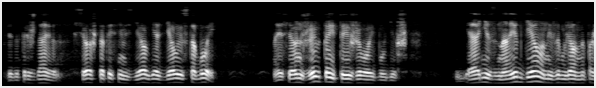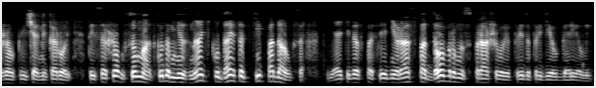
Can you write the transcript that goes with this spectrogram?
Предупреждаю, все, что ты с ним сделал, я сделаю с тобой. Но если он жив, то и ты живой будешь. Я не знаю, где он, изумленно пожал плечами король. Ты сошел с ума, откуда мне знать, куда этот тип подался? Я тебя в последний раз по-доброму спрашиваю, предупредил Горелый.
